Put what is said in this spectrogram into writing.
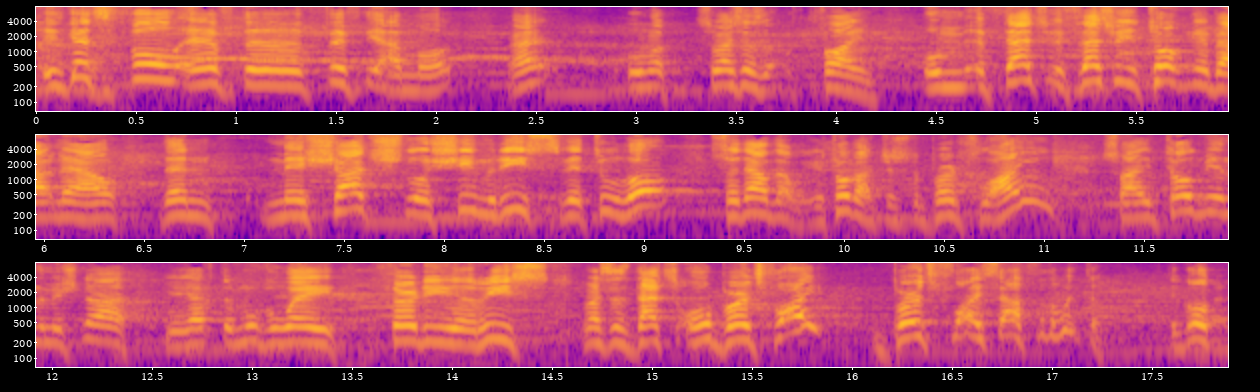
he gets full after 50 amot, right? So I says, fine. Um, if that's if that's what you're talking about now, then meshat shloshim ris vetulo. So now that you're talking about just the bird flying. So I told me in the Mishnah you have to move away 30 ris. And I says that's all birds fly. Birds fly south for the winter. They go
